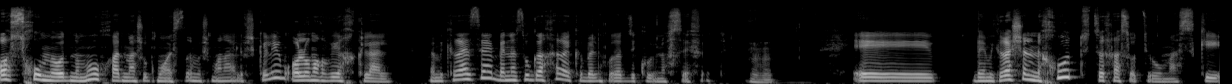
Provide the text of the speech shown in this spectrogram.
או סכום מאוד נמוך, עד משהו כמו 28,000 שקלים, או לא מרוויח כלל. במקרה הזה, בן הזוג האחר יקבל נקודת זיכוי נוספת. Mm-hmm. במקרה של נכות צריך לעשות תיאום מס, כי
